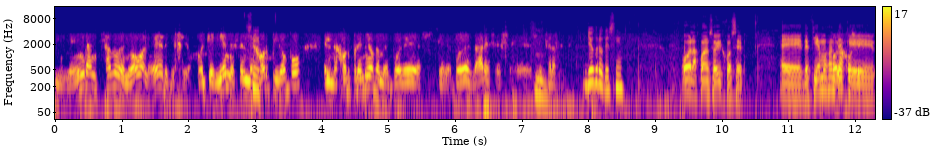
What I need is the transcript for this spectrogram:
y me he enganchado de nuevo a leer. Dije yo, joder, qué bien, es el sí. mejor piropo, el mejor premio que me puedes, que me puedes dar, es ese, mm. sinceramente. Yo creo que sí. Hola Juan, soy José. Eh, decíamos antes Hola, que,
